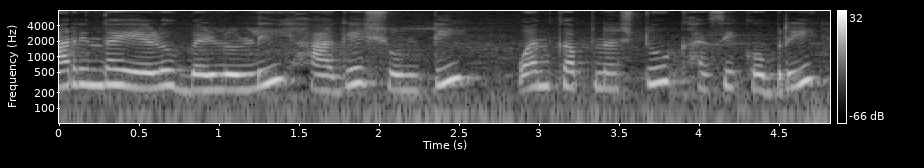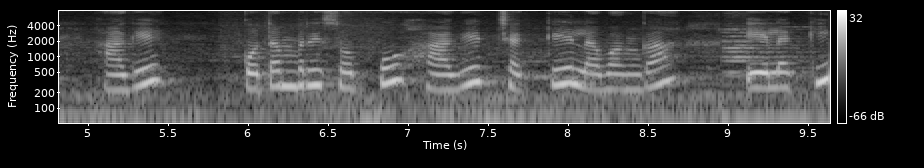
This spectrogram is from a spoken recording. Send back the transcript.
ಆರಿಂದ ಏಳು ಬೆಳ್ಳುಳ್ಳಿ, ಹಾಗೆ ಶುಂಠಿ, ಒಂದು ಕಪ್ನಷ್ಟು ಹಸಿ ಕೊಬ್ಬರಿ ಹಾಗೆ ಕೊತ್ತಂಬರಿ ಸೊಪ್ಪು, ಹಾಗೆ ಚಕ್ಕೆ, ಲವಂಗ, ಏಲಕ್ಕಿ,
